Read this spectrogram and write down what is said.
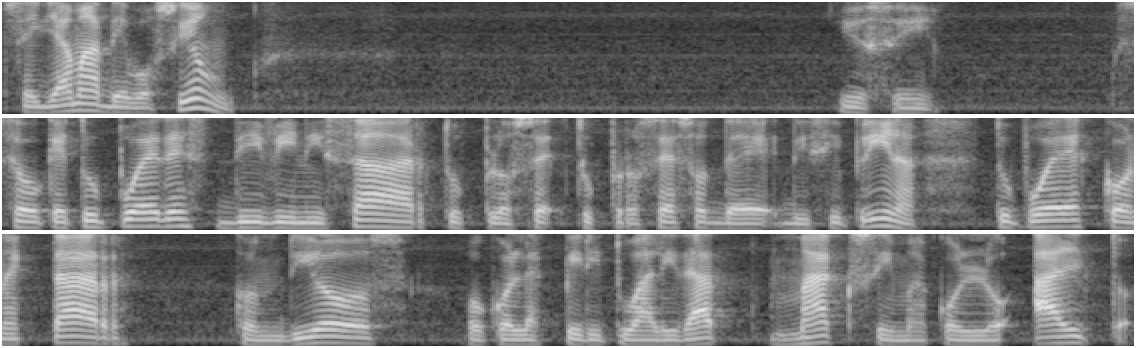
Se llama devoción. You see. So que tú puedes divinizar tus, tus procesos de disciplina. Tú puedes conectar con Dios o con la espiritualidad máxima, con lo alto,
